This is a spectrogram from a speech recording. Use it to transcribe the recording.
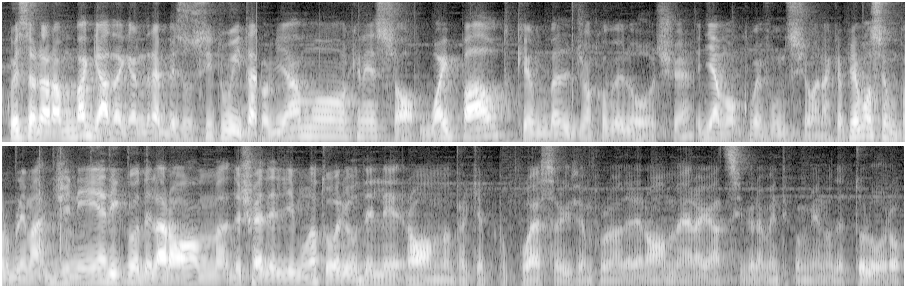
Questa è una ROM buggata che andrebbe sostituita. Proviamo, che ne so, Wipeout, che è un bel gioco veloce. Vediamo come funziona. Capiamo se è un problema generico della ROM, cioè degli emulatori o delle ROM, perché può essere che sia un problema delle ROM, eh, ragazzi, veramente come mi hanno detto loro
